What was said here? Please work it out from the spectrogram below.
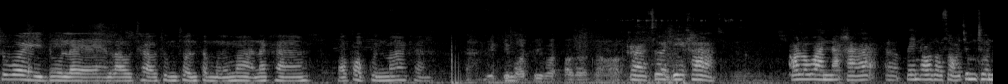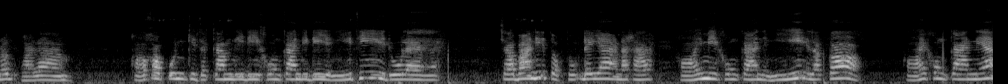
ช่วยดูแลเราชาวชุมชนเสมอมานะคะ ขอขอบคุณมากค่ะพี่บอสพี่บอสปตสค่ะ สวัสดีค่ะ อรวรรณนะคะเอ่อเป็นอสสชุมชนรถขวาราม ขอขอบคุณกิจกรรมดีๆ โครงการดีๆ อย่างนี้ที่ดูแล ชาวบ้านที่ตกทุกข์ได้ยากนะคะ ขอให้มีโครงการอย่างนี้ แล้วก็ขอให้โครงการเนี้ย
